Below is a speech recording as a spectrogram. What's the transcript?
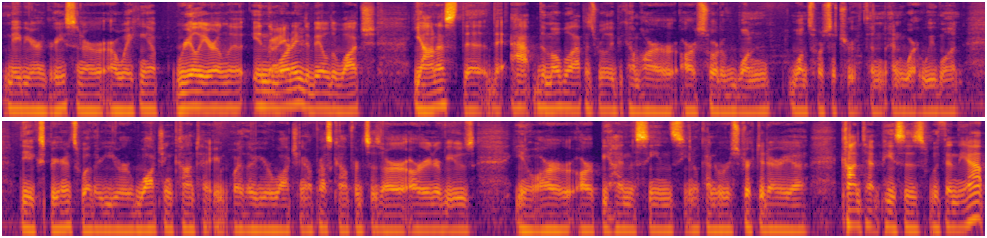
maybe are in Greece and are, are waking up really early in the, in the Right. morning to be able to watch Giannis. The the app the mobile app has really become our, our sort of one one source of truth and, and where we want the experience whether you're watching content whether you're watching our press conferences our, our interviews you know our, our behind the scenes you know kind of restricted area content pieces within the app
